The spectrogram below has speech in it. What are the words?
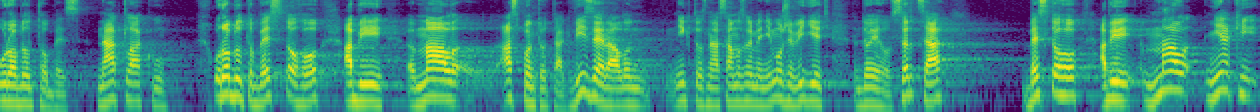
Urobil to bez nátlaku, urobil to bez toho, aby mal, aspoň to tak vyzeralo, nikto z nás samozrejme nemôže vidieť do jeho srdca, bez toho, aby mal nejaký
